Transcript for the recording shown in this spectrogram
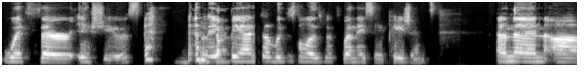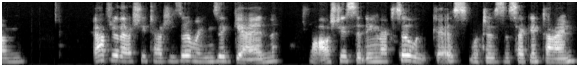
with their issues, and they pan to Lucas and Elizabeth when they say patience. And then um, after that, she touches their rings again while she's sitting next to Lucas, which is the second time.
